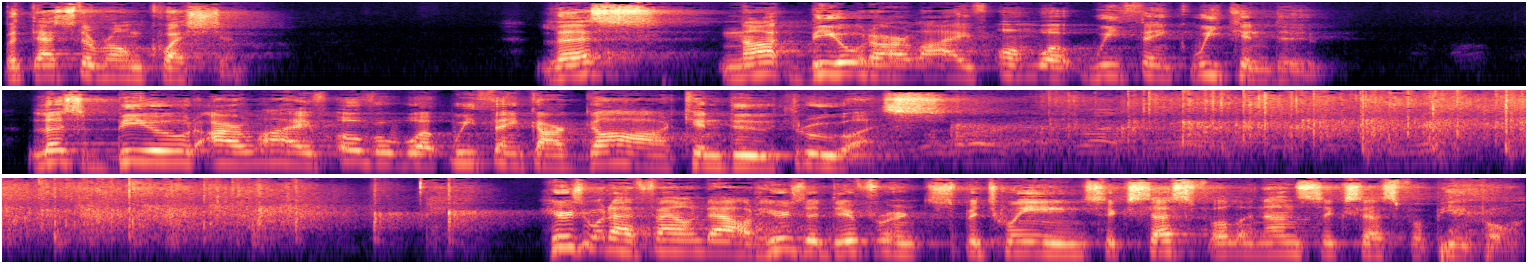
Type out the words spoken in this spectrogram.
But that's the wrong question. Let's not build our life on what we think we can do. Let's build our life over what we think our God can do through us. Here's what I found out. Here's the difference between successful and unsuccessful people.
